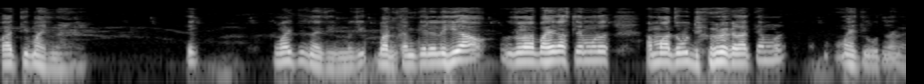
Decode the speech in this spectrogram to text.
का ती माहिती नाही. एक माहितीच नाही ती म्हणजे बांधकाम केलेलं ही आ- जरा बाहेर असल्यामुळं आ- माझा उद्योग वेगळा त्यामुळं माहिती होत नाही. ना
